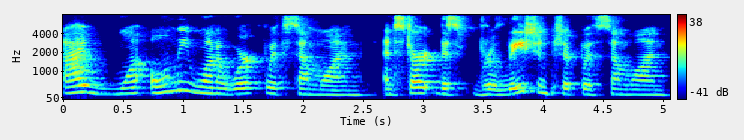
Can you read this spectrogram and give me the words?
i want only want to work with someone and start this relationship with someone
